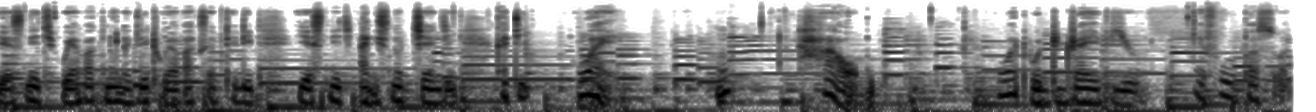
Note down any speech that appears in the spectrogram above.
you're a snitch. We have acknowledged it, we have accepted it. You're a snitch, and it's not changing. Kati, why? Hmm? How? What would drive you, a full person,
